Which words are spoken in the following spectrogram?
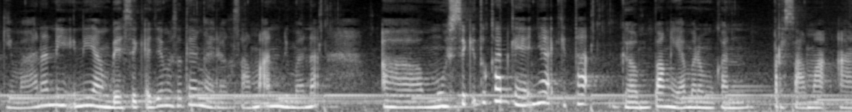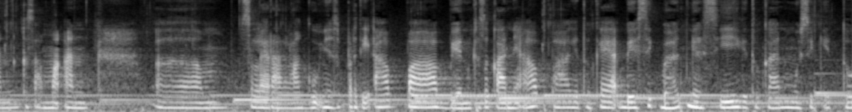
gimana nih? Ini yang basic aja maksudnya nggak ada kesamaan di mana uh, musik itu kan kayaknya kita gampang ya menemukan persamaan kesamaan um, selera lagunya seperti apa, band kesukaannya apa gitu kayak basic banget gak sih gitu kan musik itu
